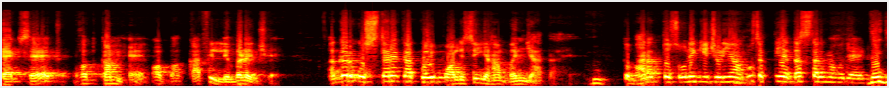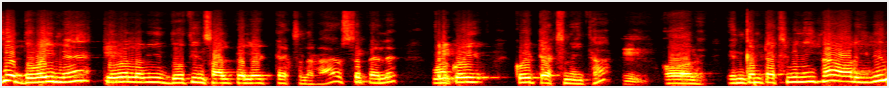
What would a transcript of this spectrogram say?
टैक्स है बहुत कम है और काफ़ी लिवरेज है। अगर उस तरह का कोई पॉलिसी यहाँ बन जाता है तो भारत तो सोने की चिड़िया हो सकती है दस साल में हो जाएगी। देखिए दुबई में केवल अभी दो तीन साल पहले टैक्स लगा है उससे पहले वहाँ कोई कोई टैक्स नहीं था। हम्म। और इनकम टैक्स भी नहीं था और इवन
